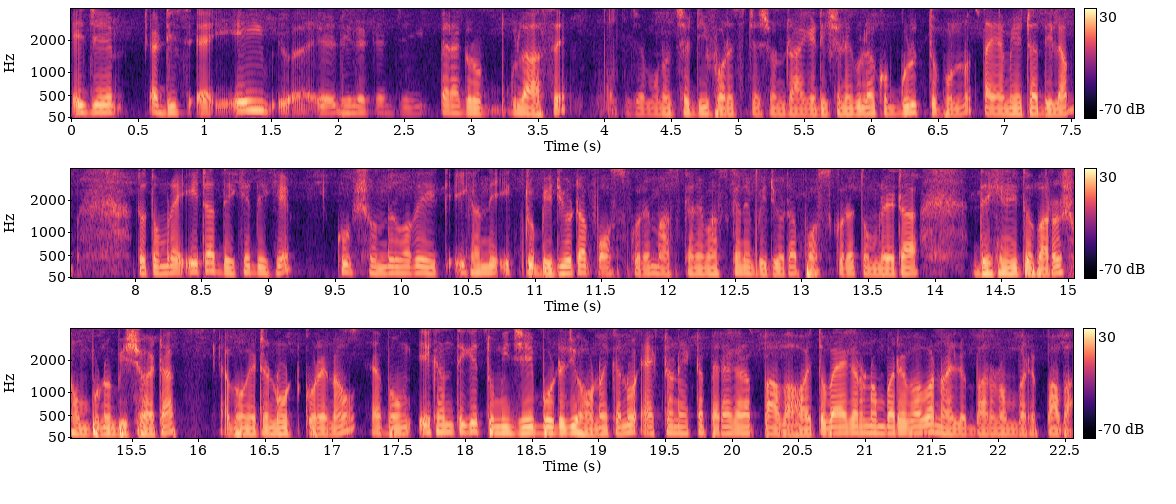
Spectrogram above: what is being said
এই যে এই রিলেটেড যেই প্যারাগ্রাফগুলো আছে, যেমন হচ্ছে ডিফরেস্টেশন ড্রাগ এডিকশন এগুলো খুব গুরুত্বপূর্ণ, তাই আমি এটা দিলাম। তো তোমরা এটা দেখে দেখে খুব সুন্দরভাবে এখানে একটু ভিডিওটা পজ করে, মাঝখানে মাঝখানে ভিডিওটা পজ করে তোমরা এটা দেখে নিতে পারো সম্পূর্ণ বিষয়টা, এবং এটা নোট করে নাও। এবং এখান থেকে তুমি যে বোর্ডেরই হও না কেন, একটা না একটা প্যারাগ্রাফ পাবা। হয়তো বা এগারো নম্বরে পাবা নাহলে বারো নম্বরে পাবা।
